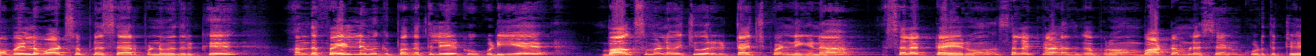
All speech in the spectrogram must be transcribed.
மொபைலில் வாட்ஸ்அப்பில் ஷேர் பண்ணுவதற்கு அந்த ஃபைல் நேமுக்கு பக்கத்துலேயே இருக்கக்கூடிய பாக்ஸ் மேலே வச்சு ஒரு டச் பண்ணிங்கன்னா செலக்ட் ஆயிரும். செலக்ட் ஆனதுக்கப்புறம் பாட்டமில் சென்ட் கொடுத்துட்டு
